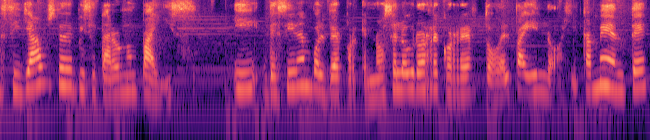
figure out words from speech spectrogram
si ya ustedes visitaron un país y deciden volver porque no se logró recorrer todo el país, lógicamente,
